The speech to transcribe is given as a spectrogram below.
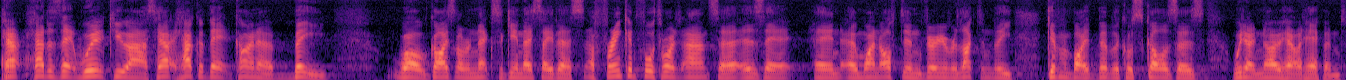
How, how does that work, you ask? How, how could that kind of be? Well, Geisler and Nix, again, they say this. A frank and forthright answer is that, and, and one often very reluctantly given by biblical scholars, is we don't know how it happened.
